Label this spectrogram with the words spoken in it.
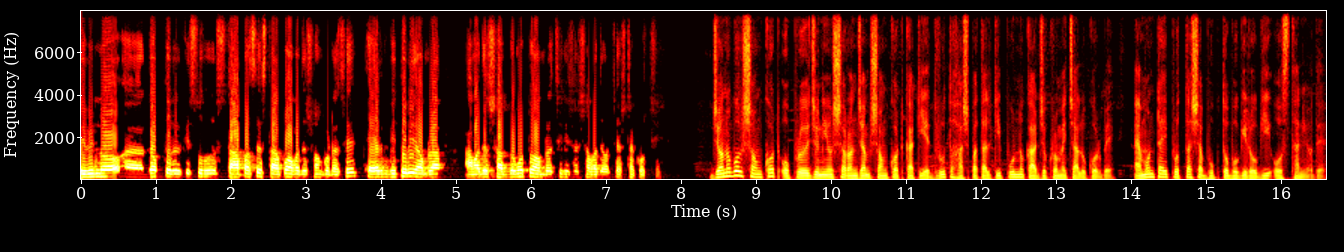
বিভিন্ন দপ্তরের কিছু স্টাফ আছে স্টাফও আমাদের সংকট আছে। এর ভিতরেই আমরা, আমাদের সাধ্যমতো আমরা চিকিৎসা সেবা দেওয়ার চেষ্টা করছি। জনবল সংকট ও প্রয়োজনীয় সরঞ্জাম সংকট কাটিয়ে দ্রুত হাসপাতালটি পূর্ণ কার্যক্রমে চালু করবে, এমনটাই প্রত্যাশা ভুক্তভোগী রোগী ও স্থানীয়দের।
